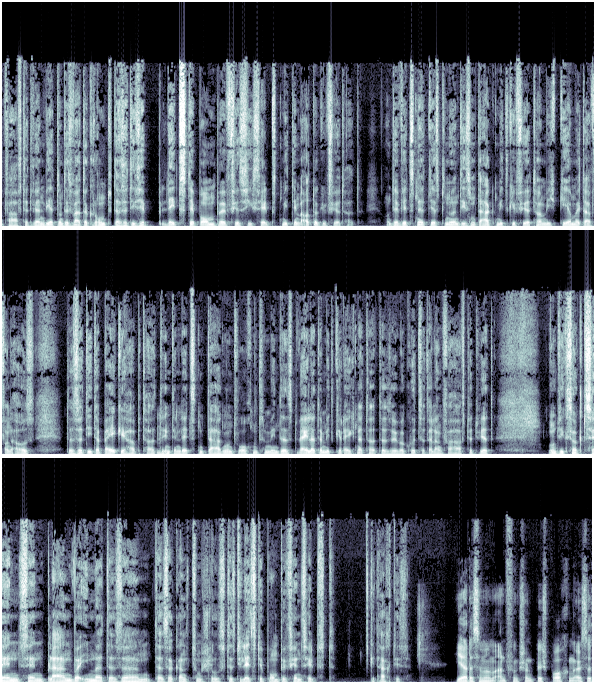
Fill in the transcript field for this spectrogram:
verhaftet werden wird. Und das war der Grund, dass er diese letzte Bombe für sich selbst mit dem Auto geführt hat. Und er wird es nicht erst nur an diesem Tag mitgeführt haben. Ich gehe mal davon aus, dass er die dabei gehabt hat, mhm. in den letzten Tagen und Wochen zumindest, weil er damit gerechnet hat, dass er über kurz oder lang verhaftet wird. Und wie gesagt, sein, sein Plan war immer, dass er, dass er ganz zum Schluss, dass die letzte Bombe für ihn selbst gedacht ist. Ja, das haben wir am Anfang schon besprochen. Also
